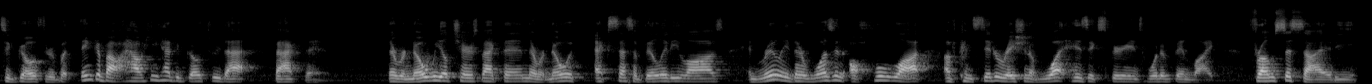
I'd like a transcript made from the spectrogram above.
to go through. But think about how he had to go through that back then. There were no wheelchairs back then, there were no accessibility laws, and really there wasn't a whole lot of consideration of what his experience would have been like from society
